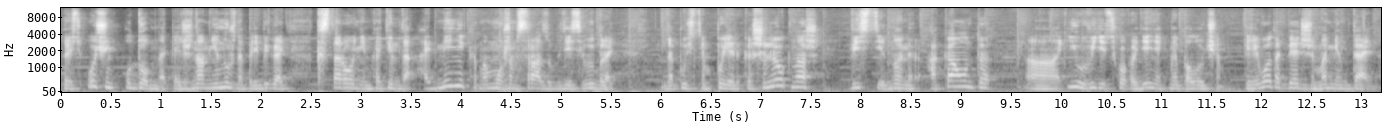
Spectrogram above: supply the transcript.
То есть очень удобно. Опять же, нам не нужно прибегать к сторонним каким-то обменникам. Мы можем сразу здесь выбрать, допустим, Payer кошелек наш, ввести номер аккаунта э, и увидеть, сколько денег мы получим. Перевод, опять же, моментально.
